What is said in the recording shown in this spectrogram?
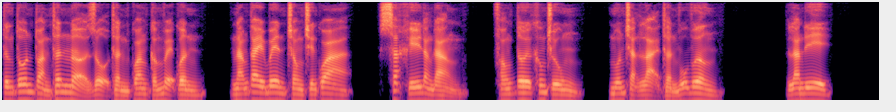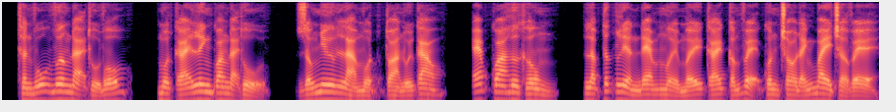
Từng tôn toàn thân nở rộ thần quang cấm vệ quân, nắm tay bên trong chiến qua, sát khí đằng đằng, phóng tơi không trùng, muốn chặn lại thần Vũ Vương. Lan đi! Thần Vũ Vương đại thủ vỗ, một cái linh quang đại thủ, giống như là một tòa núi cao, ép qua hư không, lập tức liền đem mười mấy cái cấm vệ quân cho đánh bay trở về.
